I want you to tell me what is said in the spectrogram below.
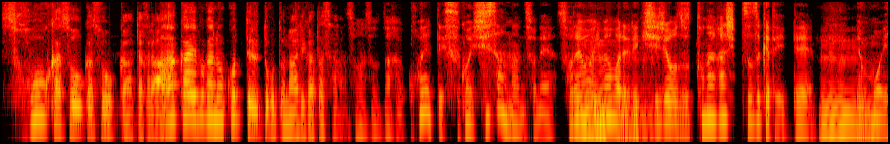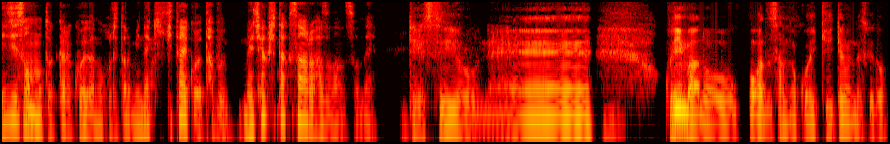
そうかそうかそうか。だからアーカイブが残ってるってことのありがたさ。そうそうだから声ってすごい資産なんですよね。それを今まで歴史上ずっと流し続けていて、でももうエジソンの時から声が残ってたらみんな聞きたい声多分めちゃくちゃたくさんあるはずなんですよね。ですよね。これ今あの尾形さんの声聞いてるんですけど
